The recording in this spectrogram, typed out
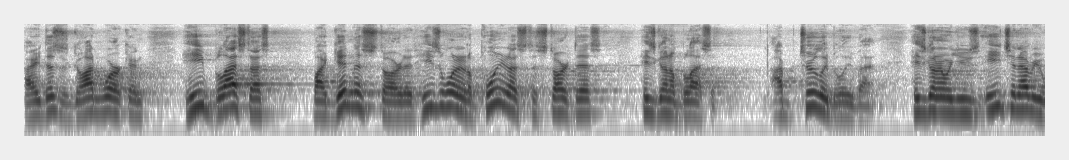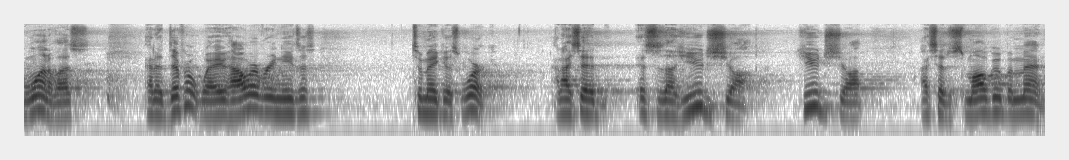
All right, this is God working. He blessed us by getting us started. He's the one that appointed us to start this. He's going to bless it. I truly believe that. He's going to use each and every one of us in a different way, however He needs us, to make us work. And I said, This is a huge shop, huge shop. I said, A small group of men.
